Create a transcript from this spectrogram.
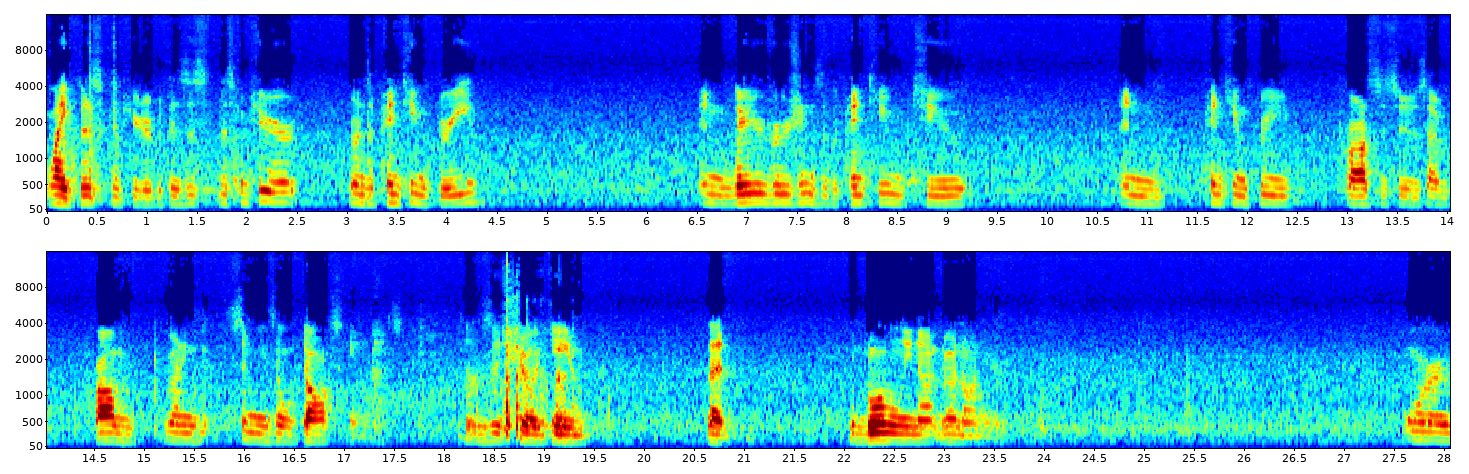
Like this computer because this this computer runs a Pentium 3 and later versions of the Pentium 2 and Pentium 3 processors have problem running some of these old DOS games. So this is show a game that would normally not run on here. Or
